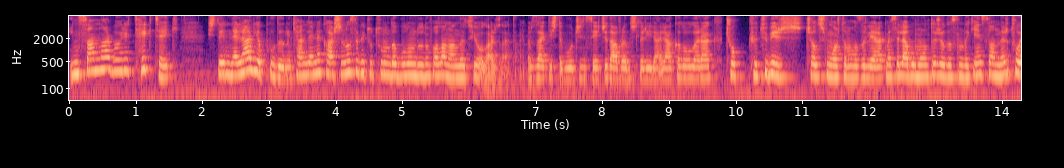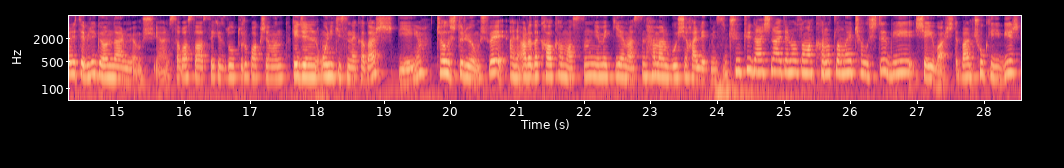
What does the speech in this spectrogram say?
insanlar böyle tek tek işte neler yapıldığını, kendilerine karşı nasıl bir tutumda bulunduğunu falan anlatıyorlar zaten. Özellikle işte bu cinsiyetçi davranışlarıyla alakalı olarak çok kötü bir çalışma ortamı hazırlayarak mesela bu montaj odasındaki insanları tuvalete bile göndermiyormuş. Yani sabah saat 8'de oturup akşamın gecenin 12'sine kadar diyeyim çalıştırıyormuş ve hani arada kalkamazsın, yemek yiyemezsin, hemen bu işi halletmesin. Çünkü Dan Schneider'in o zaman kanıtlamaya çalıştığı bir şey var işte. Ben çok iyi bir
